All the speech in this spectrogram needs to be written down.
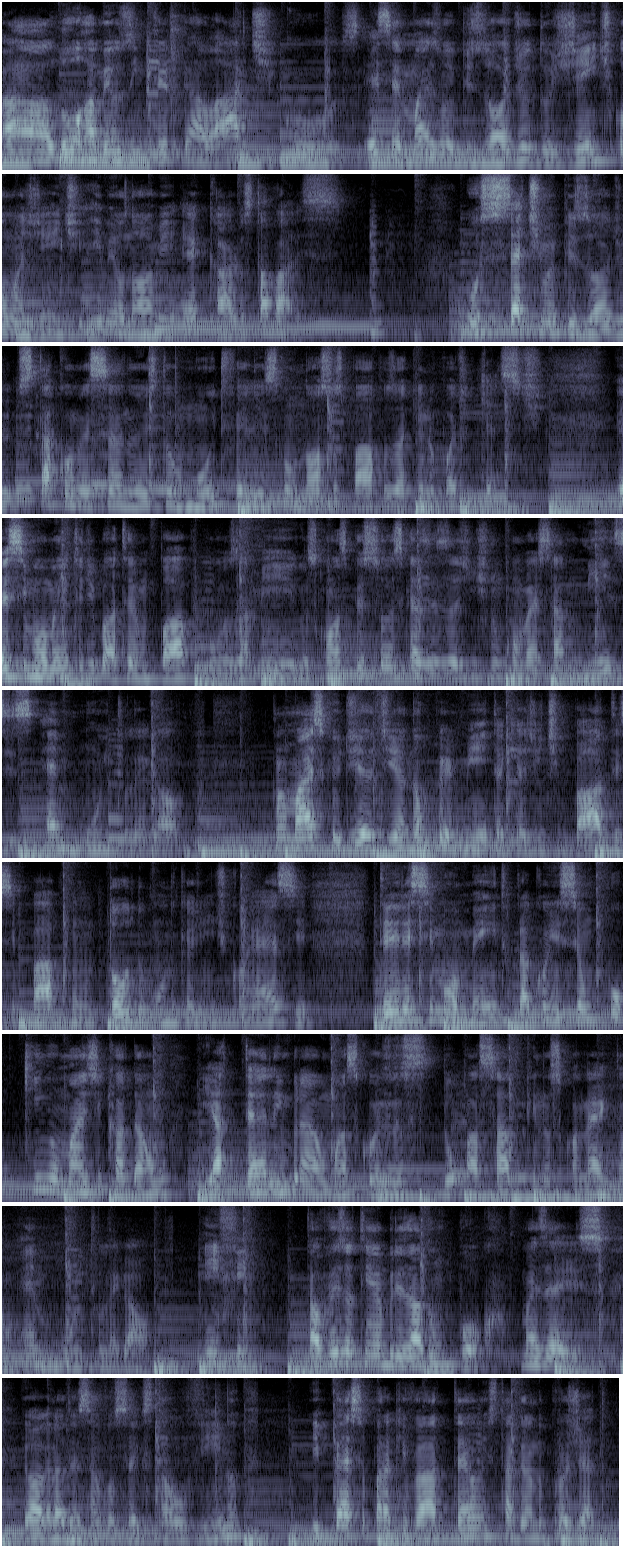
Aloha, meus intergalácticos! Esse é mais um episódio do Gente Como a Gente e meu nome é Carlos Tavares. O sétimo episódio está começando e eu estou muito feliz com nossos papos aqui no podcast. Esse momento de bater um papo com os amigos, com as pessoas que às vezes a gente não conversa há meses, é muito legal. Por mais que o dia a dia não permita que a gente bata esse papo com todo mundo que a gente conhece, ter esse momento para conhecer um pouquinho mais de cada um e até lembrar umas coisas do passado que nos conectam é muito legal. Enfim, talvez eu tenha brisado um pouco, mas é isso. Eu agradeço a você que está ouvindo e peço para que vá até o Instagram do projeto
